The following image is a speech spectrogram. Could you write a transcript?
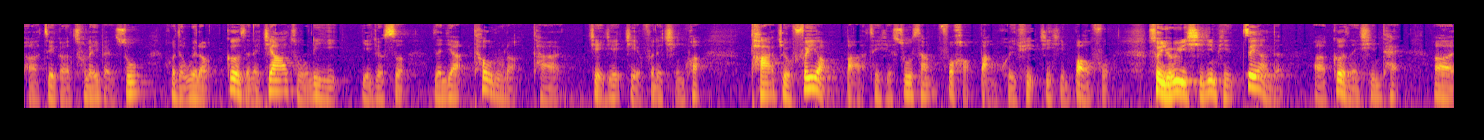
啊，这个出了一本书，或者为了个人的家族利益，也就是人家透露了他姐姐姐夫的情况，他就非要把这些书商富豪绑回去进行报复。所以，由于习近平这样的啊个人心态啊。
